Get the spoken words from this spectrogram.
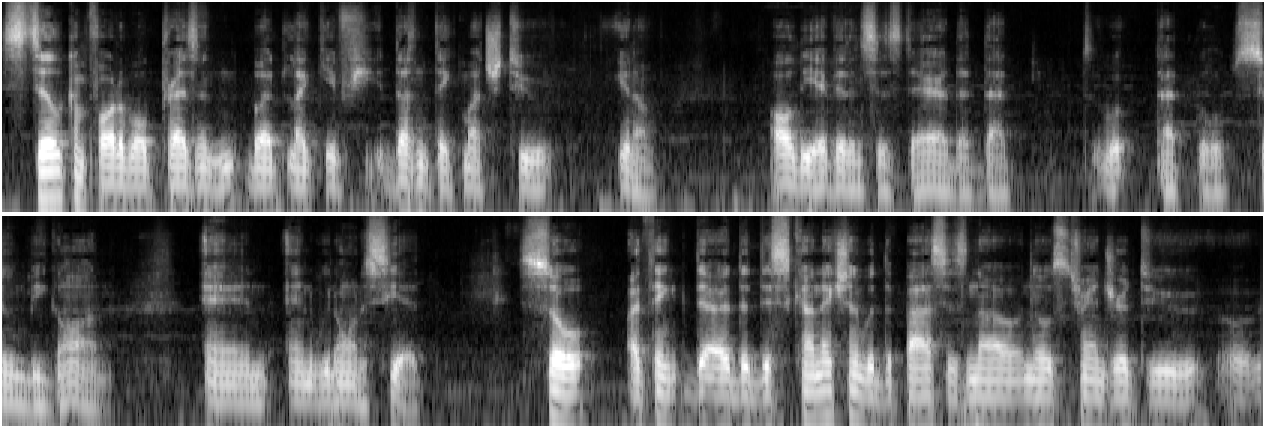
still comfortable present, but like if it doesn't take much to, you know, all the evidence is there that that that will soon be gone, and and we don't want to see it. So I think the the disconnection with the past is now no stranger to uh,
